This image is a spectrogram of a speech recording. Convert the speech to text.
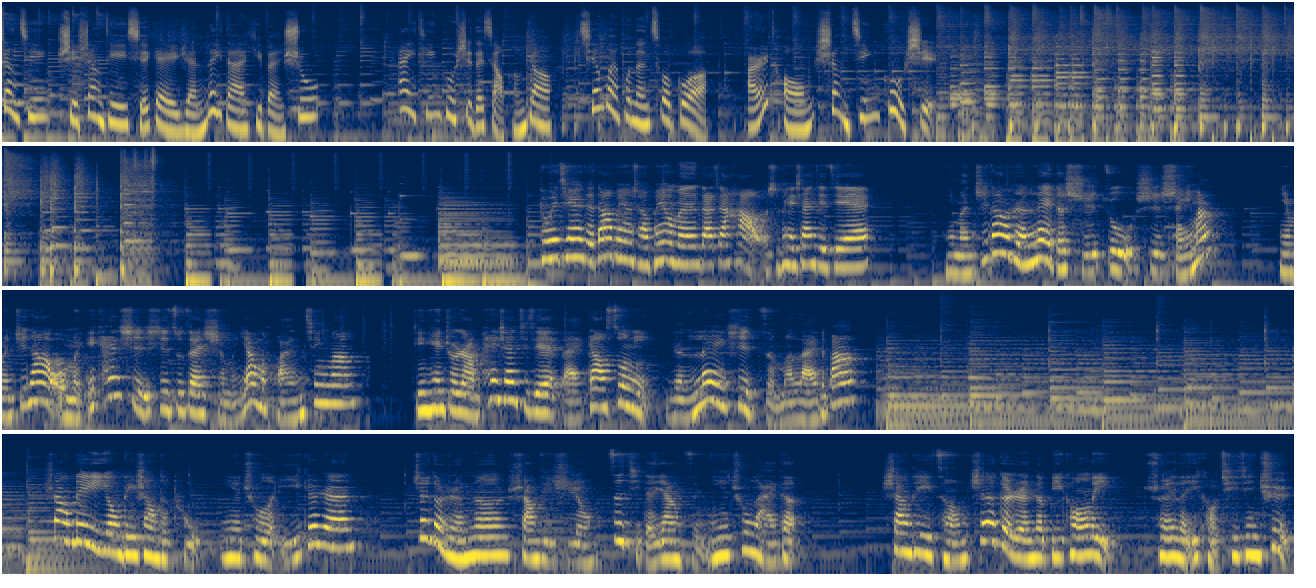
圣经是上帝写给人类的一本书，爱听故事的小朋友千万不能错过儿童圣经故事。各位亲爱的大朋友、小朋友们，大家好，我是佩珊姐姐。你们知道人类的始祖是谁吗？你们知道我们一开始是住在什么样的环境吗？今天就让佩珊姐姐来告诉你人类是怎么来的吧。上帝用地上的土捏出了一个人，这个人呢，上帝是用自己的样子捏出来的。上帝从这个人的鼻孔里吹了一口气进去，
